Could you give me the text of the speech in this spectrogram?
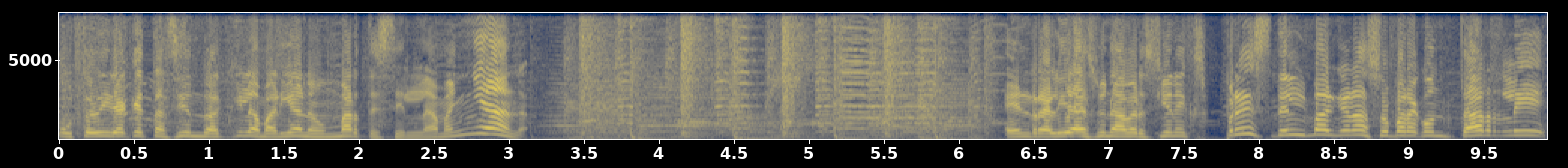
Usted dirá que está haciendo aquí la Mariana un martes en la mañana. En realidad es una versión express del Marianazo para contarle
